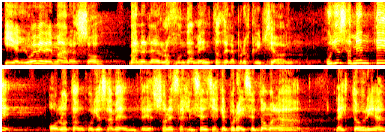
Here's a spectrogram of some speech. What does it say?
Y el 9 de marzo van a leer los fundamentos de la proscripción. Curiosamente, o no tan curiosamente, son esas licencias que por ahí se toma la, historia.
